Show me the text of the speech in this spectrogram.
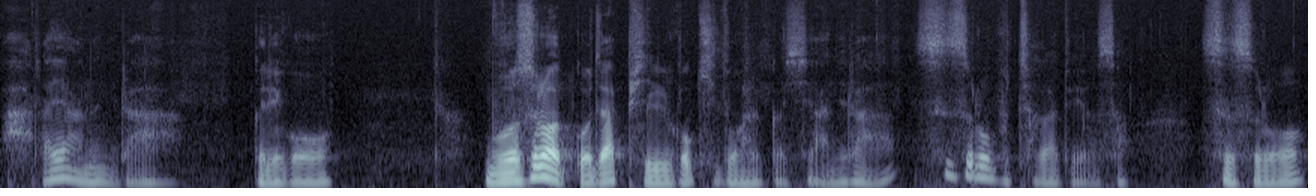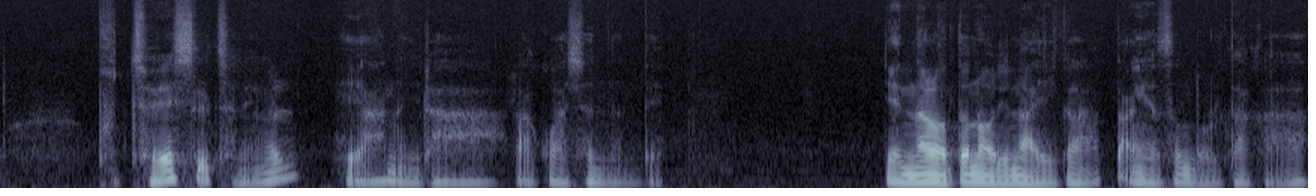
알아야 하느니라. 그리고 무엇을 얻고자 빌고 기도할 것이 아니라 스스로 부처가 되어서 스스로 부처의 실천행을 해야 하느니라 라고 하셨는데 옛날 어떤 어린아이가 땅에서 놀다가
